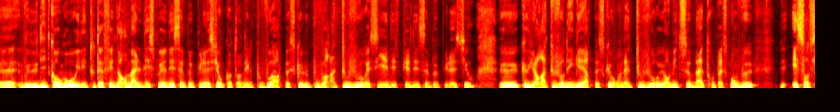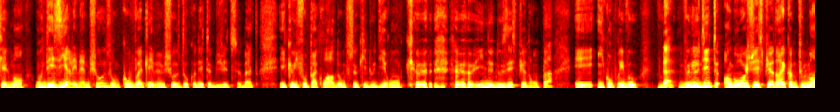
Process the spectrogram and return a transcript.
euh, vous nous dites qu'en gros, il est tout à fait normal d'espionner sa population quand on est le pouvoir, parce que le pouvoir a toujours essayé d'espionner sa population, euh, qu'il y aura toujours des guerres parce qu'on a toujours eu envie de se battre, parce qu'on veut essentiellement, on désire les mêmes choses, on convoite les mêmes choses, donc on est obligé de se battre, et qu'il ne faut pas croire donc ceux qui nous diront qu'ils ne nous espionneront pas, et y compris vous. Vous, ben, nous dites, en gros, j'espionnerai comme tout le monde,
